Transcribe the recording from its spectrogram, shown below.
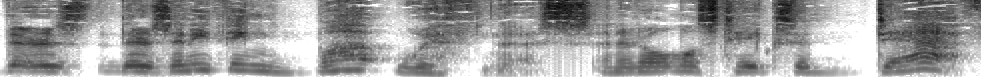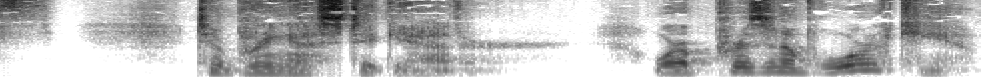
there's, there's anything but withness and it almost takes a death to bring us together or a prison of war camp.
